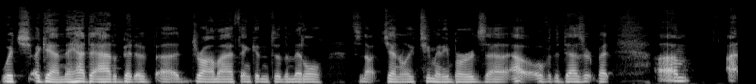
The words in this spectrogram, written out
which again, they had to add a bit of uh, drama, I think, into the middle. It's not generally too many birds uh, out over the desert, but um, I,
